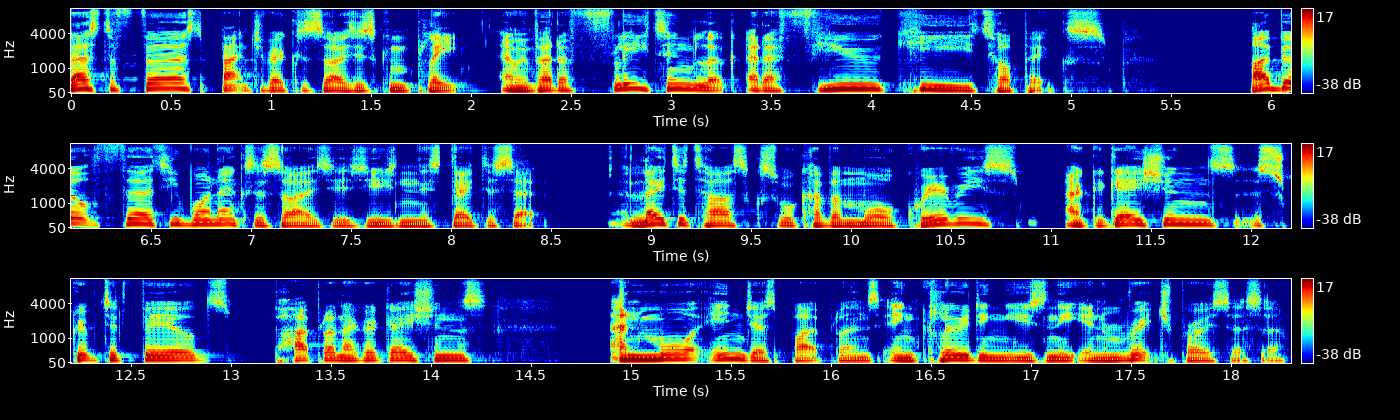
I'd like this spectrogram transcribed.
That's the first batch of exercises complete, and we've had a fleeting look at a few key topics. I built 31 exercises using this dataset. Later tasks will cover more queries, aggregations, scripted fields, pipeline aggregations, and more ingest pipelines, including using the Enrich processor.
